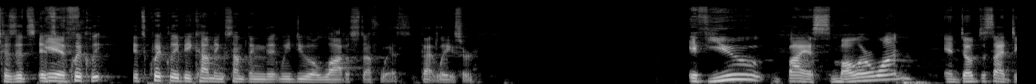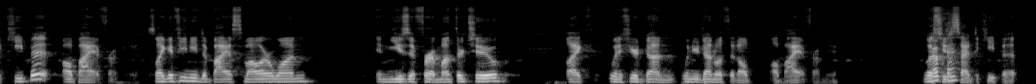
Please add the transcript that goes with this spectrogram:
because it's it's If- quickly it's quickly becoming something that we do a lot of stuff with that laser. if you buy a smaller one and don't decide to keep it, I'll buy it from you. So like if you need to buy a smaller one and use it for a month or two, like when if you're done when you're done with it, I'll I'll buy it from you. Unless you decide to keep it.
